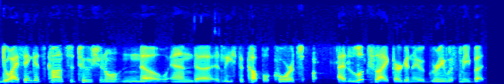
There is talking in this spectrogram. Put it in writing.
do I think it's constitutional? No. And uh, at least a couple courts, it looks like, are going to agree with me. But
